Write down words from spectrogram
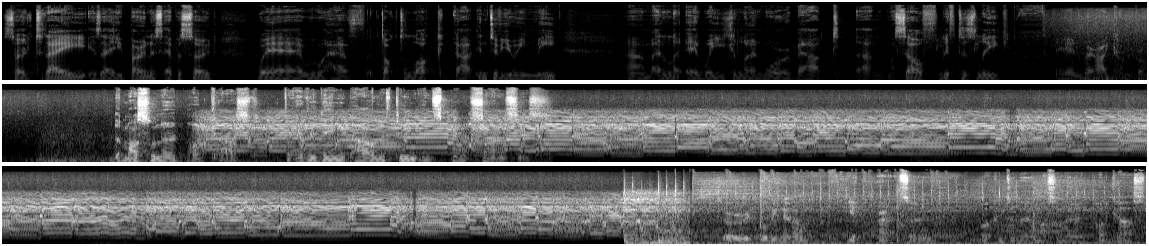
So today is a bonus episode where we will have Dr. Lock uh, interviewing me, um, and, le- where you can learn more about uh, myself, Lifters League, and where I come from. The Muscle Nerd Podcast for everything powerlifting and sports sciences. Yep. All right. So welcome to the Muscle Nerd Podcast.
